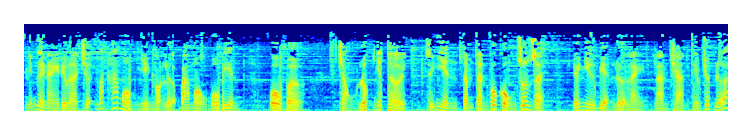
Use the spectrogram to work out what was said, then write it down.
Những người này đều là trợn mắt há mồm nhìn ngọn lửa ba màu vô biên, vô bờ. Trong lúc nhất thời, dĩ nhiên tâm thần vô cùng run rẩy. Nếu như biển lửa này lan tràn thêm chút nữa,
